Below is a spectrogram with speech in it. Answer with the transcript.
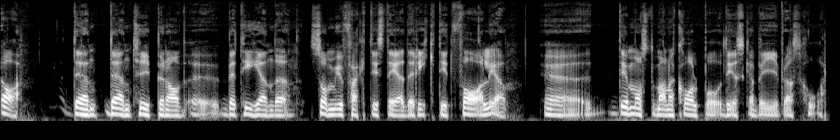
ja, den, den typen av beteende som ju faktiskt är det riktigt farliga. Det måste man ha koll på och det ska beivras hårt.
